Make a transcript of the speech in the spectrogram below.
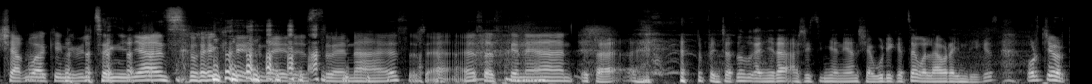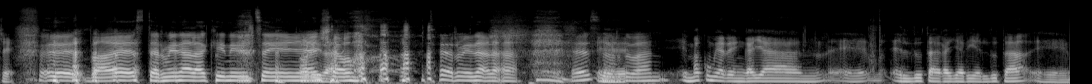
xaguakin ibiltzen ginen, zuek nahi ez zuena, ez? Osea, ez, azkenean... Eta Pentsatzen dut gainera hasi zinenean xagurik ez zegoela oraindik, ez? Hortxe, hortxe. E, ba ez, terminalakin ibiltzen Hori ginen, xau. Terminala. Ez, Eh, orduan. emakumearen gaian eh, helduta gaiari helduta, eh,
